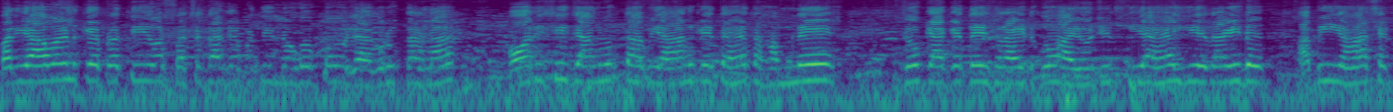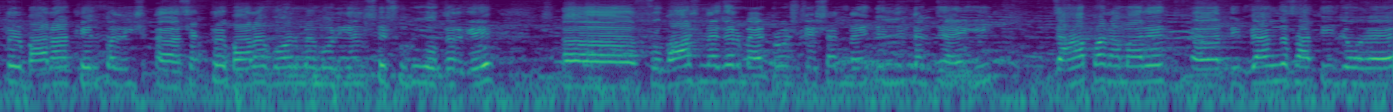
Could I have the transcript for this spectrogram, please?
पर्यावरण के प्रति और स्वच्छता के प्रति लोगों को जागरूक करना। और इसी जागरूकता अभियान के तहत हमने जो क्या कहते हैं इस राइड को आयोजित किया है, ये राइड अभी यहाँ सेक्टर 12 खेल पर सेक्टर 12 वॉर मेमोरियल से शुरू होकर के सुभाष नगर मेट्रो स्टेशन नई दिल्ली तक जाएगी, जहाँ पर हमारे दिव्यांग साथी जो है,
